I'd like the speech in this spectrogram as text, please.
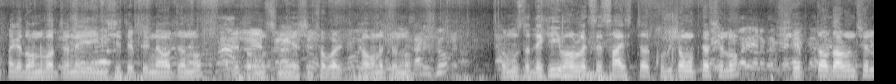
আপনাকে ধন্যবাদ জানাই এই ইনিশিয়েটিভটি নেওয়ার জন্য। আপনি তরমুজ নিয়ে এসেছেন সবাইকে খাওয়ানোর জন্য। তরমুজটা দেখেই ভালো লাগছে। সাইজটা খুবই চমৎকার ছিল শেপটাও দারুণ ছিল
